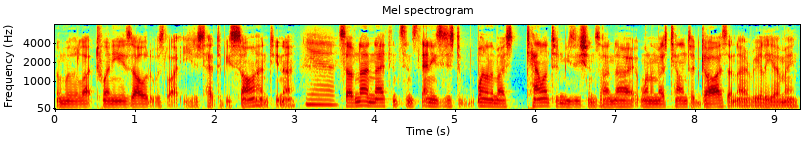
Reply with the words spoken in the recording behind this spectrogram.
when we were like 20 years old, it was like you just had to be signed. You know. Yeah. So I've known Nathan since then. He's just one of the most talented musicians I know, one of the most talented guys I know, really. I mean,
